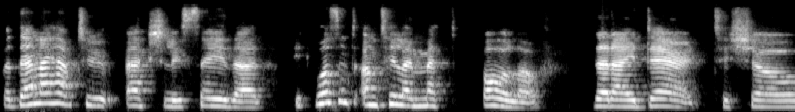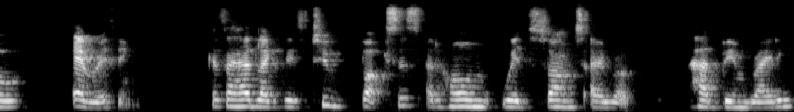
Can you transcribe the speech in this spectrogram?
but then i have to actually say that it wasn't until i met olof that i dared to show everything because i had like these two boxes at home with songs i wrote had been writing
